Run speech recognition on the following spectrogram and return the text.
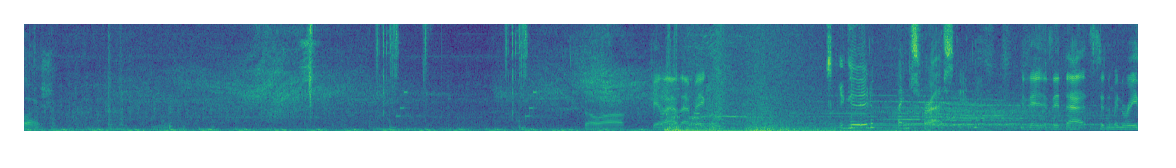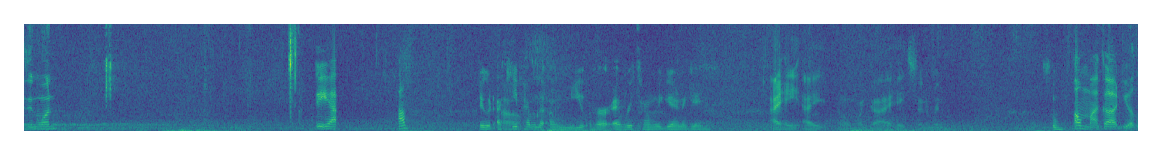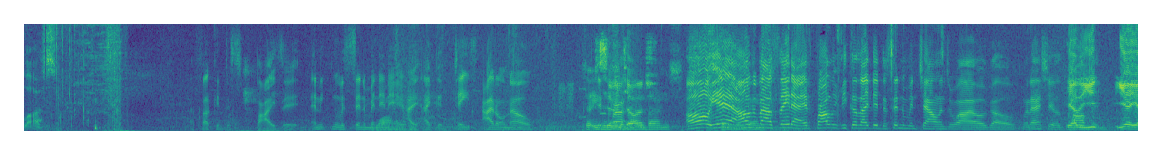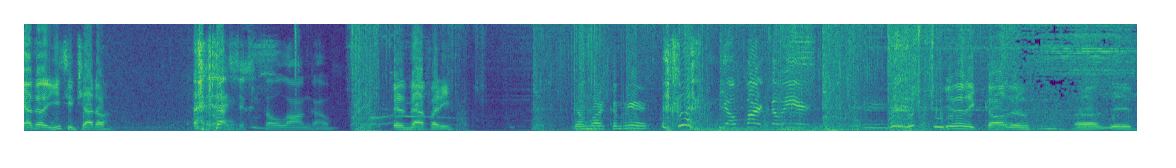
flash. So, uh, Kayla, how's that bagel? Good. Thanks for asking. Is it is it that cinnamon raisin one? Yeah. Dude, I keep Oh. having to unmute her every time we get in a game. I hate I oh my god, I hate cinnamon. Oh my god, you're lost. I fucking despise it. Anything with cinnamon in it, I, I could taste. I don't know. So even Cinnamon cinnamon buns. Oh yeah, Cinnamon I was about to say that. It's probably because I did the cinnamon challenge a while ago when that shit was Yeah, the, yeah, yeah, the YouTube channel. That shit so long ago. Isn't that funny. Yo, Mark, come here. Yo, Mark, come here. you really called him. Oh, dude.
